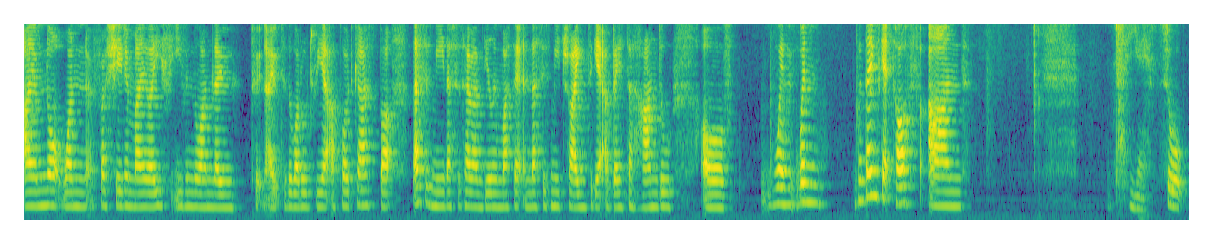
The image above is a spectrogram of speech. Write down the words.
I am not one for sharing my life, even though I'm now putting it out to the world via a podcast. But this is me, this is how I'm dealing with it, and this is me trying to get a better handle of when when when things get tough and yeah, so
